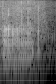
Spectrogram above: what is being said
Uh.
